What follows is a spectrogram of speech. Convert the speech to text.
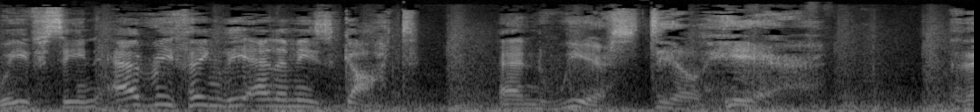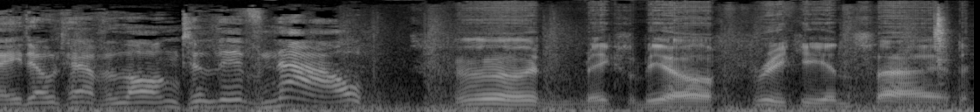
We've seen everything the enemy's got, and we're still here. They don't have long to live now. Oh, it makes me all freaky inside.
